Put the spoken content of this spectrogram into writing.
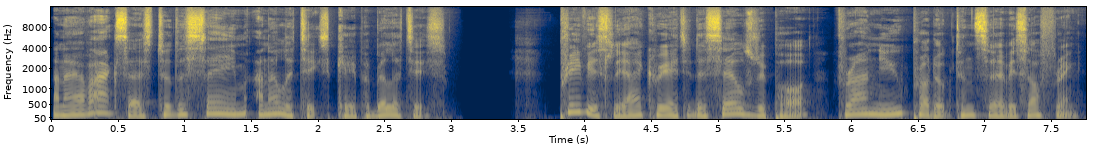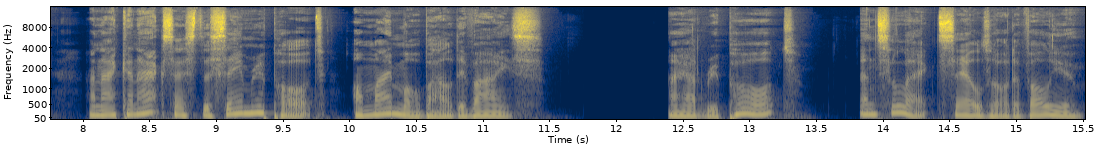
and I have access to the same analytics capabilities. Previously, I created a sales report for our new product and service offering, and I can access the same report on my mobile device. I add Report and select Sales Order Volume.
